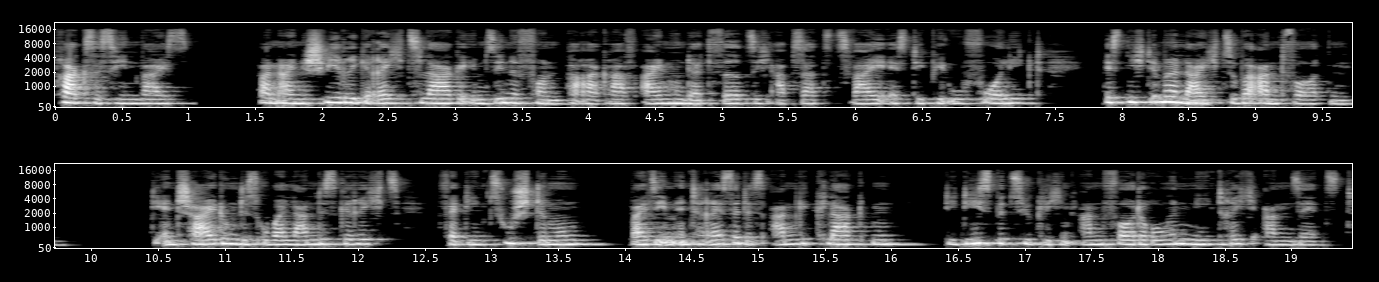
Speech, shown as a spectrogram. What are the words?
Praxishinweis Wann eine schwierige Rechtslage im Sinne von 140 Absatz 2 StPU vorliegt, ist nicht immer leicht zu beantworten. Die Entscheidung des Oberlandesgerichts verdient Zustimmung, weil sie im Interesse des Angeklagten die diesbezüglichen Anforderungen niedrig ansetzt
